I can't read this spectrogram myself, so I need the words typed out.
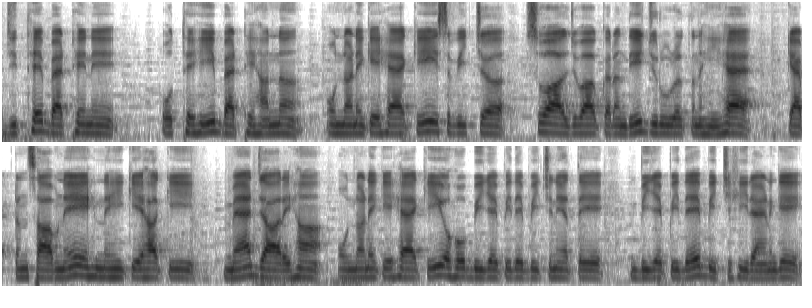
ਜਿੱਥੇ ਬੈਠੇ ਨੇ, ਉੱਥੇ ਹੀ ਬੈਠੇ ਹਨ। ਉਹਨਾਂ ਨੇ ਕਿਹਾ ਕਿ ਇਸ ਵਿੱਚ ਸਵਾਲ ਜਵਾਬ ਕਰਨ ਦੀ ਜ਼ਰੂਰਤ ਨਹੀਂ ਹੈ। ਕੈਪਟਨ ਸਾਹਿਬ ਨੇ ਇਹ ਨਹੀਂ ਕਿਹਾ ਕਿ ਮੈਂ ਜਾ ਰਿਹਾ। ਉਹਨਾਂ ਨੇ ਕਿਹਾ ਕਿ ਉਹ ਬੀਜੇਪੀ ਦੇ ਵਿੱਚ ਨੇ ਅਤੇ ਬੀਜੇਪੀ ਦੇ ਵਿੱਚ ਹੀ ਰਹਿਣਗੇ।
